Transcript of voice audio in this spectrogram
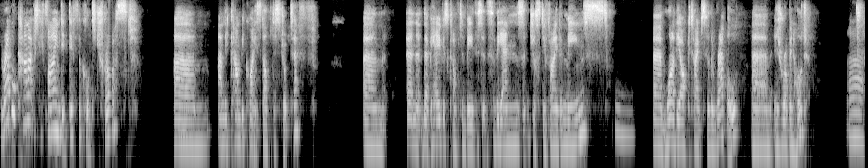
the rebel can actually find it difficult to trust, um, and they can be quite self-destructive. Um, and their behaviours can often be this, so the ends justify the means. Mm. Um, one of the archetypes for the rebel um, is Robin Hood. Ah,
